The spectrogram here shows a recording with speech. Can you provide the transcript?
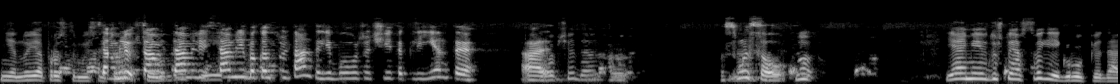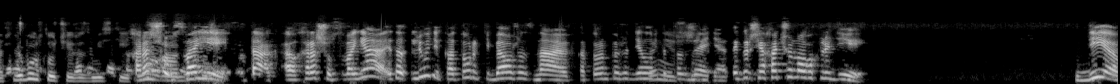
не, ну я просто мыслю. Там, там, Ламбре, там, ли- там либо консультанты, либо уже чьи-то клиенты. А, Вообще, да. Смысл? Ну, я имею в виду, что я в своей группе, да, в любом случае разместить. Хорошо, Ну, а своей. Так, а, хорошо, своя – это люди, которые тебя уже знают, которым ты уже делал Конечно. предложение. Ты говоришь, я хочу новых людей. Где,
